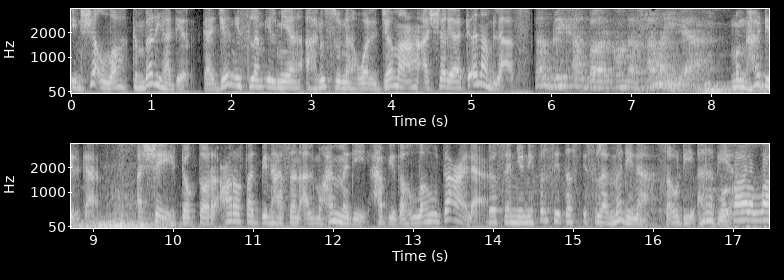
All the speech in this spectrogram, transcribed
Insya Allah kembali hadir Kajian Islam Ilmiah Ahlus Sunnah Wal Jamaah Asyariah ke-16 Tablik Akbar Kota Samarinda Menghadirkan Asy-Syaikh Dr. Arafat bin Hasan Al-Muhammadi Hafizahullah Ta'ala Dosen Universitas Islam Madinah, Saudi Arabia وقال الله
